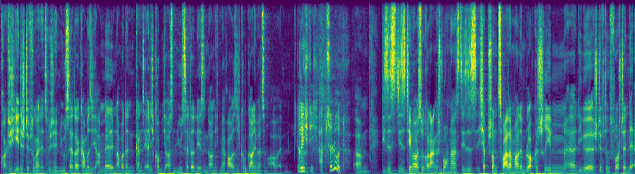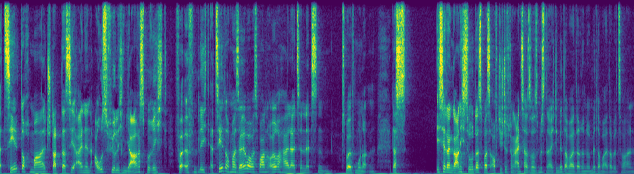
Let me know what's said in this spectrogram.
praktisch jede Stiftung hat inzwischen einen Newsletter, kann man sich anmelden, aber dann ganz ehrlich komme ich aus dem Newsletter-Lesen gar nicht mehr raus. Ich komme gar nicht mehr zum Arbeiten. Richtig, ja. absolut. Ähm, dieses, dieses Thema, was du gerade angesprochen hast, dieses, ich habe schon zweimal Mal im Blog geschrieben, äh, liebe Stiftungsvorstände, erzählt doch mal, statt dass ihr einen ausführlichen Jahresbericht veröffentlicht, erzählt doch mal selber, was waren eure Highlights in den letzten zwölf Monaten. Das ist ja dann gar nicht so, dass was auf die Stiftung einzahlt, sondern das müssten eigentlich die Mitarbeiterinnen und Mitarbeiter bezahlen,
